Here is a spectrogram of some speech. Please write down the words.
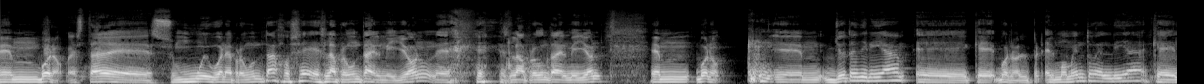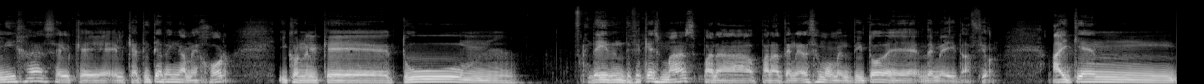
Em, bueno, esta es muy buena pregunta, José. Es la pregunta del millón. Eh, es la pregunta del millón. Em, bueno, em, yo te diría eh, que, bueno, el, momento del día que elijas el que, el que a ti te venga mejor y con el que tú mm, te identifiques más para, tener ese momentito de meditación. Hay quien,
